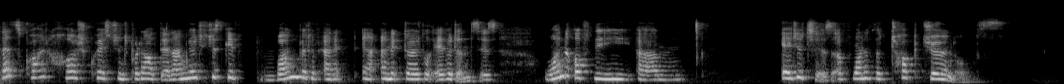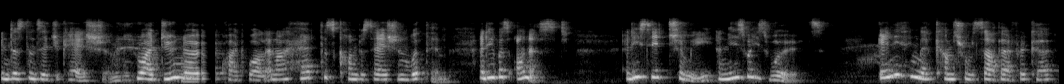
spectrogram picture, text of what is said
that's quite a harsh question to put out there. And I'm going to just give one bit of anecdotal evidence. Is one of the um, editors of one of the top journals in distance education, who I do know quite well, and I had this conversation with him, and he was honest. And he said to me, and these were his words anything that comes from South Africa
